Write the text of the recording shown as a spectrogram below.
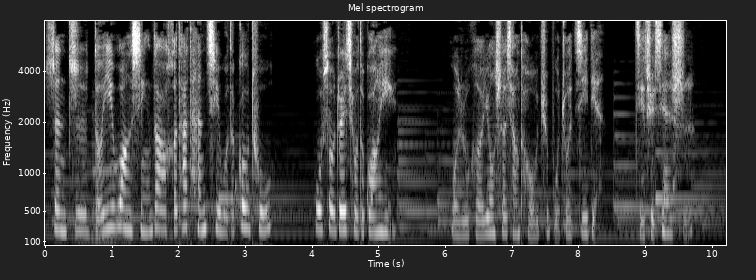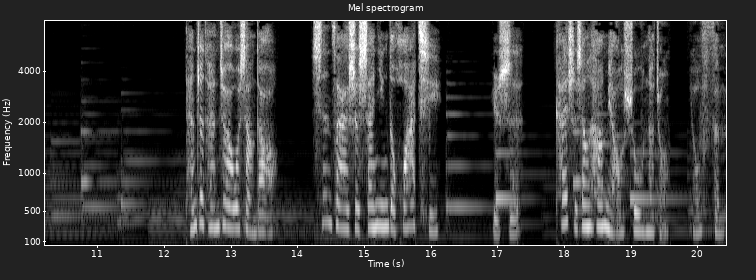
甚至得意忘形的和他谈起我的构图，我所追求的光影，我如何用摄像头去捕捉基点，截取现实。谈着谈着，我想到现在是山樱的花期，于是开始向他描述那种由粉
